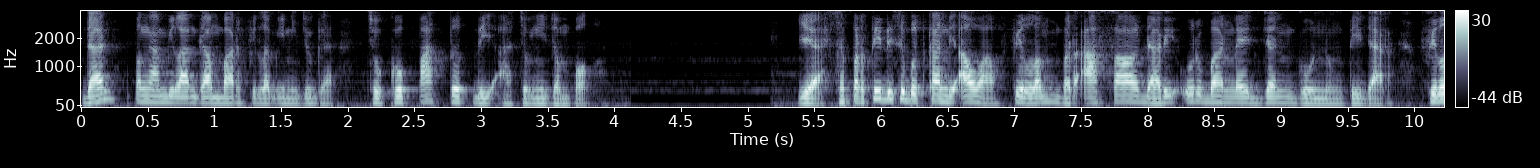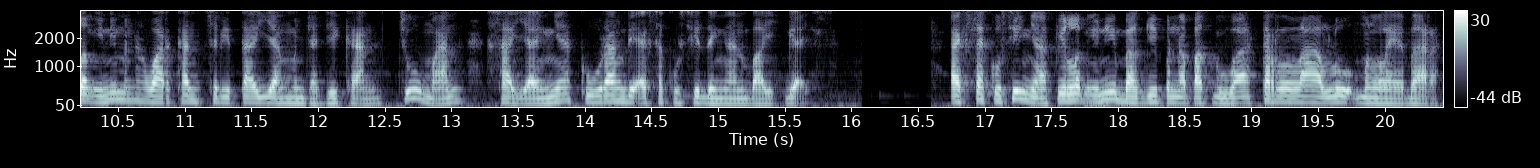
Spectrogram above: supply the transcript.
Dan pengambilan gambar film ini juga cukup patut diacungi jempol. Ya, seperti disebutkan di awal, film berasal dari urban legend Gunung Tidar. Film ini menawarkan cerita yang menjanjikan, cuman sayangnya kurang dieksekusi dengan baik guys. Eksekusinya, film ini bagi pendapat gua terlalu melebar.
